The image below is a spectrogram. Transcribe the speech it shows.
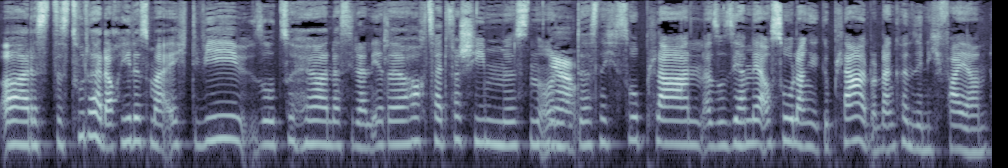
oh, das, das tut halt auch jedes Mal echt weh, so zu hören, dass sie dann ihre Hochzeit verschieben müssen und ja. das nicht so planen. Also sie haben ja auch so lange geplant und dann können sie nicht feiern.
